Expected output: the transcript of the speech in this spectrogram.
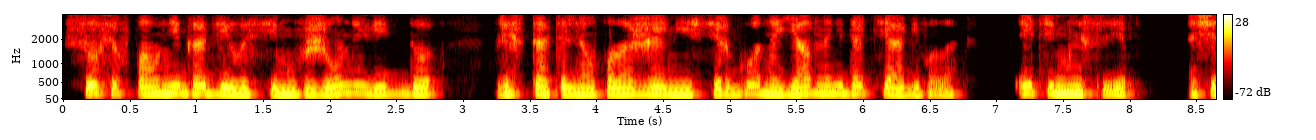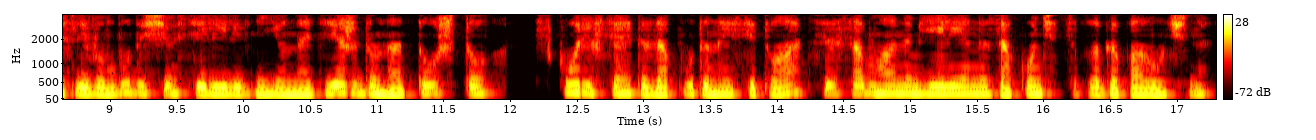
Софья, вполне годилась ему в жены, ведь до блистательного положения Серго она явно не дотягивала. Эти мысли о счастливом будущем вселили в нее надежду на то, что вскоре вся эта запутанная ситуация с обманом Елены закончится благополучно.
